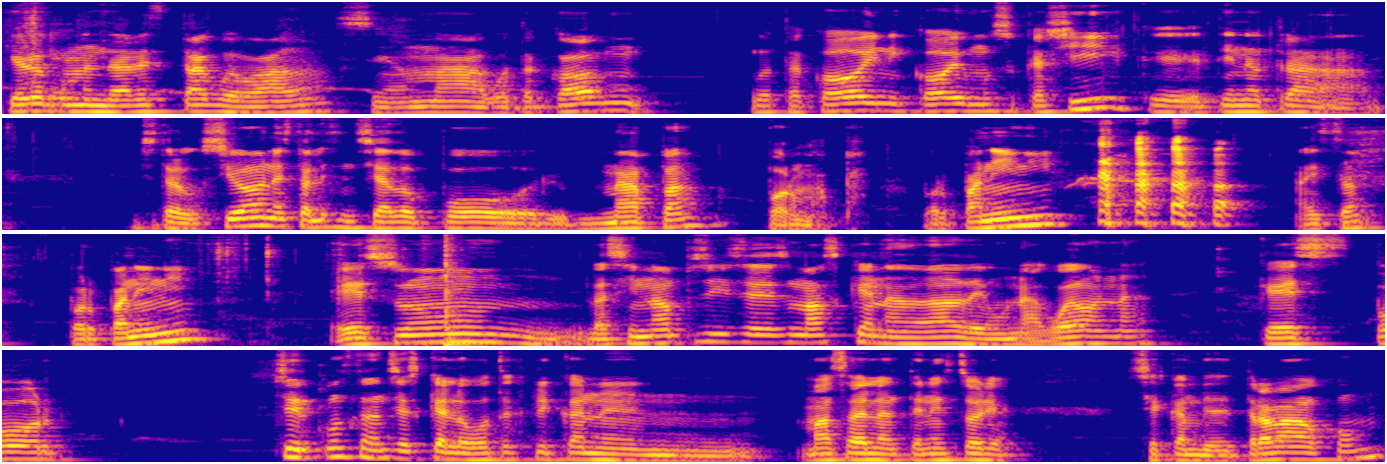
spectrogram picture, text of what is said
quiero recomendar esta huevada. Se llama Watakoi, Watakoi Nikoi Musukashi, que tiene otra traducción. Está licenciado por Mapa, por Mapa, por Panini. Ahí está, por Panini. Es un. La sinopsis es más que nada de una huevona que es por circunstancias que luego te explican en más adelante en la historia. Se cambia de trabajo,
